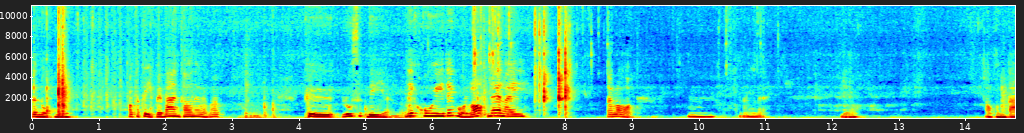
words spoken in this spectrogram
สนุกดี ปกติไปบ้านเขาเนี่ยแบบว่า คือรู้สึกดีอะได้คุยได้หัวเราะได้อะไร ตลอด อืม นั่นแหละ เดี๋ยว เอาขนตา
